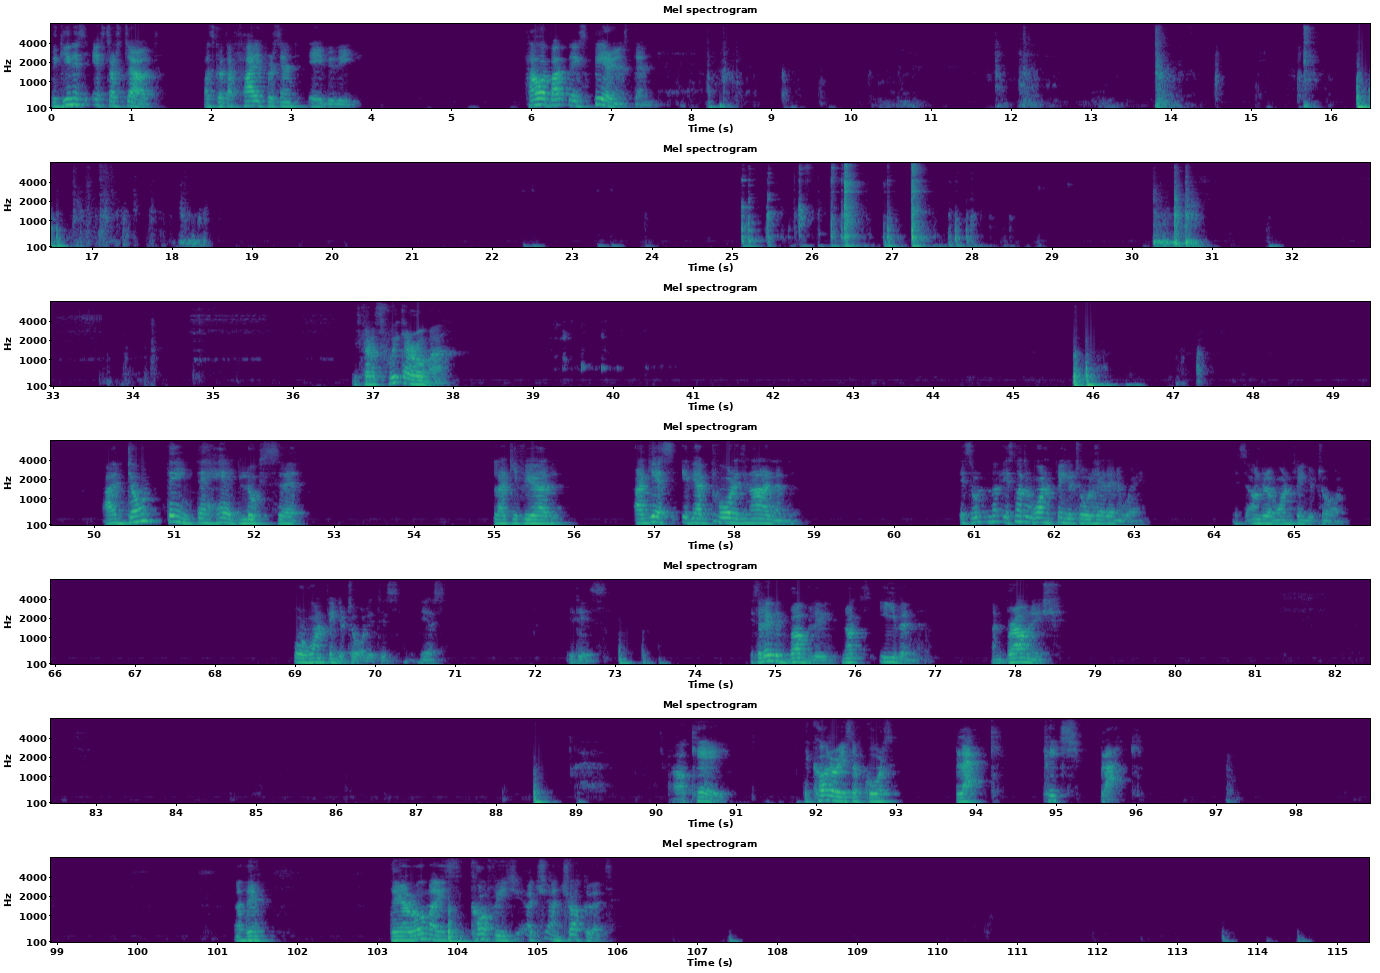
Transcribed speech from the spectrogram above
The Guinness Extra Stout has got a 5% ABV. How about the experience then? It's got a sweet aroma. I don't think the head looks uh, like if you had, I guess, if you had poured it in Ireland, it's it's not a one finger tall head anyway. It's under a one finger tall. Or one finger tall it is. Yes. It is. It's a little bit bubbly not even and brownish. Okay. The color is of course black. Pitch black and the The aroma is coffee and chocolate.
